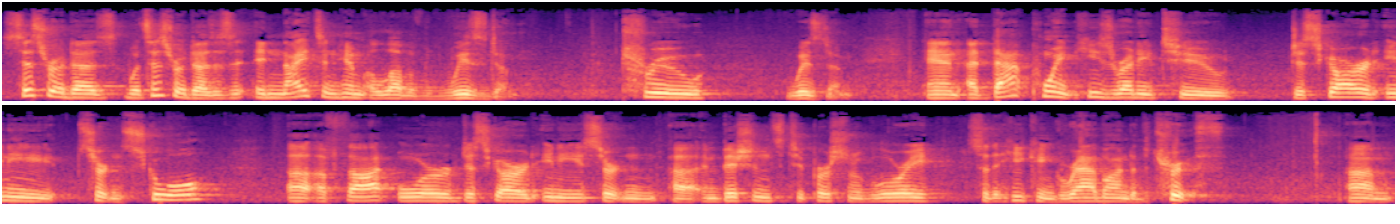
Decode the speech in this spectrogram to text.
Cicero does what Cicero does is it ignites in him a love of wisdom, true wisdom. And at that point, he's ready to discard any certain school uh, of thought or discard any certain uh, ambitions to personal glory so that he can grab onto the truth. Um,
